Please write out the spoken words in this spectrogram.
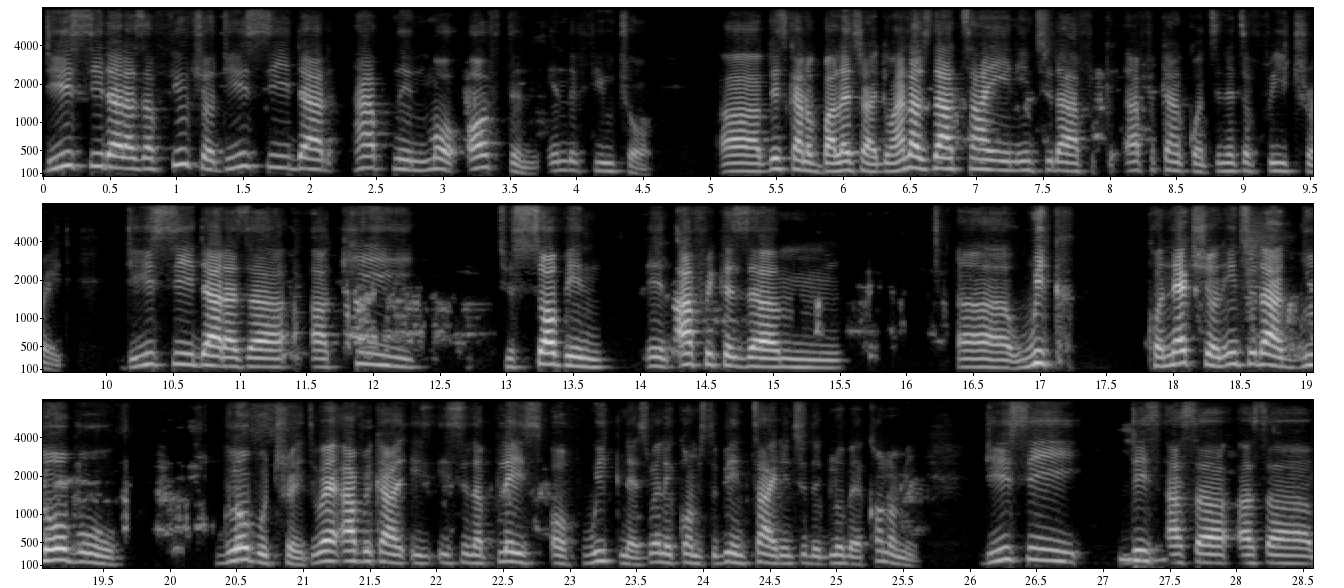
do you see that as a future? Do you see that happening more often in the future? Uh, this kind of bilateral agreement, and does that tie in into the Af- African continental free trade? Do you see that as a, a key to solving in Africa's um, uh, weak connection into that global global trade, where Africa is, is in a place of weakness when it comes to being tied into the global economy. Do you see this mm-hmm. as a as a,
